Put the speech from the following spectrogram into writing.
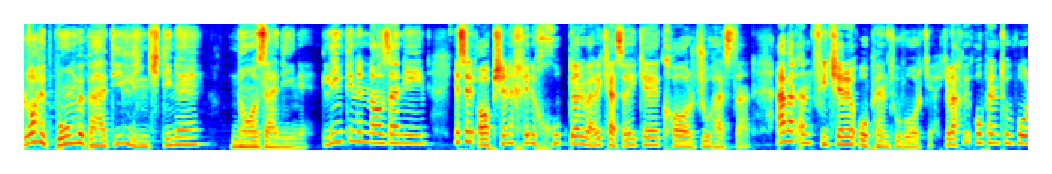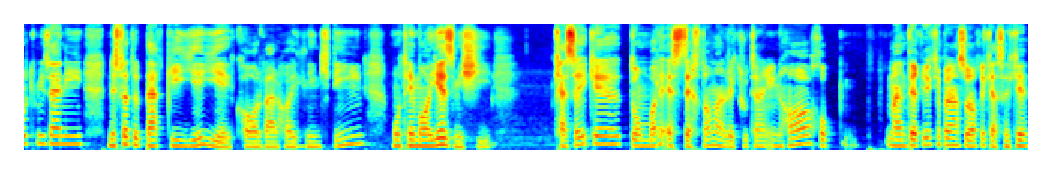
راه بمب بعدی لینکدین نازنینه. لینکدین نازنین یه سری option خیلی خوب داره برای کسایی که کارجو هستن. اولا feature open to work که وقتی open to work می‌زنی نسبت به بقیه کاربرهای لینکدین متمایز میشی. کسایی که دنبال استخدامن recruiter اینها خب منطقیه که برن سراغ کسایی که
